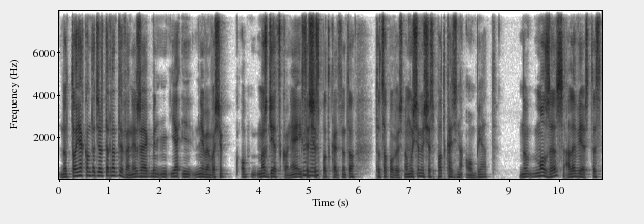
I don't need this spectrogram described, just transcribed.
no to jaką dać alternatywę, nie? Że jakby, ja, nie wiem, właśnie masz dziecko, nie? I chcesz mhm. się spotkać, no to, to co powiesz? No musimy się spotkać na obiad? No możesz, ale wiesz, to jest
